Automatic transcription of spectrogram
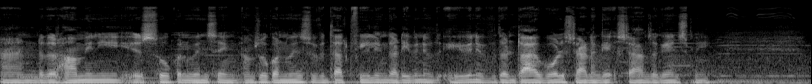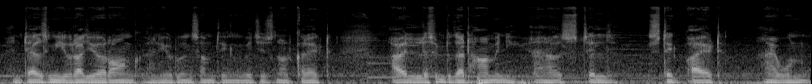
And that harmony is so convincing. I'm so convinced with that feeling that even if even if the entire world stand stands against me and tells me, Yuvraj, you are wrong and you're doing something which is not correct, I will listen to that harmony and I'll still stick by it. I won't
